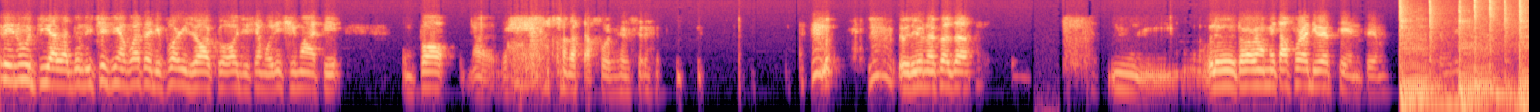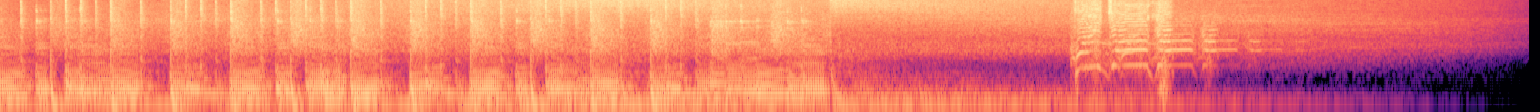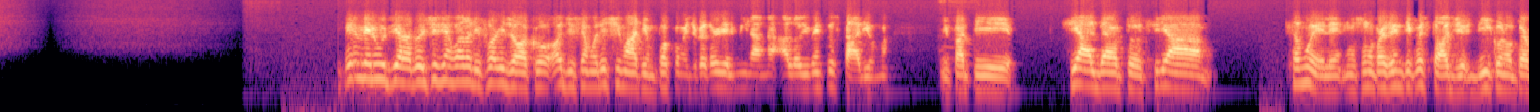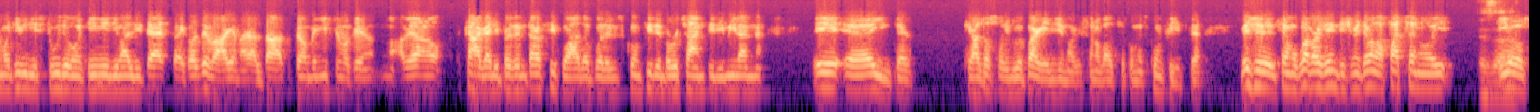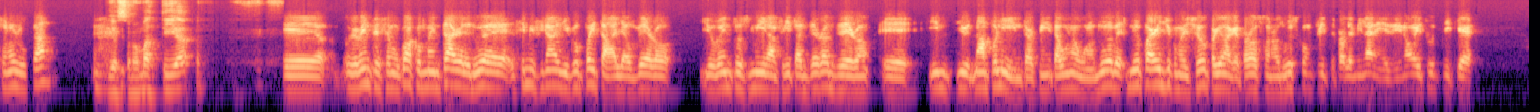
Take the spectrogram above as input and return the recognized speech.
Benvenuti alla dodicesima puntata di Fuori Gioco. Oggi siamo decimati un po'. Ah, sono andata fuori. Devo dire una cosa. Mm, volevo trovare una metafora divertente. Benvenuti alla dodicesima puntata di Fuori Gioco. Oggi siamo decimati un po' come i giocatori del Milan allo Juventus Stadium. Infatti, sia Alberto sia Samuele non sono presenti quest'oggi, dicono per motivi di studio, motivi di mal di testa e cose varie, ma in realtà sappiamo benissimo che no, avevano caga di presentarsi qua dopo le sconfitte brucianti di Milan e eh, Inter, che in realtà sono i due pareggi, ma che sono valse come sconfitte. Invece siamo qua presenti, ci mettiamo la faccia noi. Esatto. Io sono Luca. Io sono Mattia. E ovviamente siamo qua a commentare le due semifinali di Coppa Italia, ovvero Juventus-Milan finita 0-0 e in- Napoli-Inter finita 1-1. Due, due pareggi, come dicevo prima, che però sono due sconfitte per le milanesi. Noi tutti che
